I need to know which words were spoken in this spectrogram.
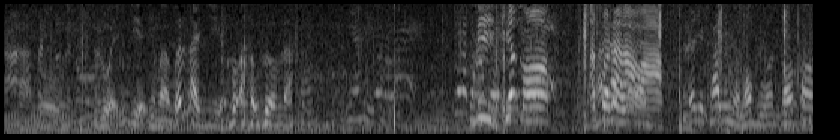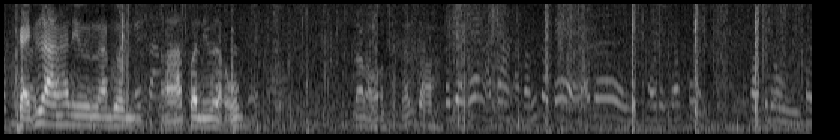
à, luyện dịa nhưng mà vẫn là dịa hương đã đi khiết mà. Ăn phân là nào à? Cái gì cứ ăn hai liu ăn vườn à phân liu ốm ra là đánh cả bây giờ cái hả ta hả còn cái cái ở đây thôi để cho cô coi tay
